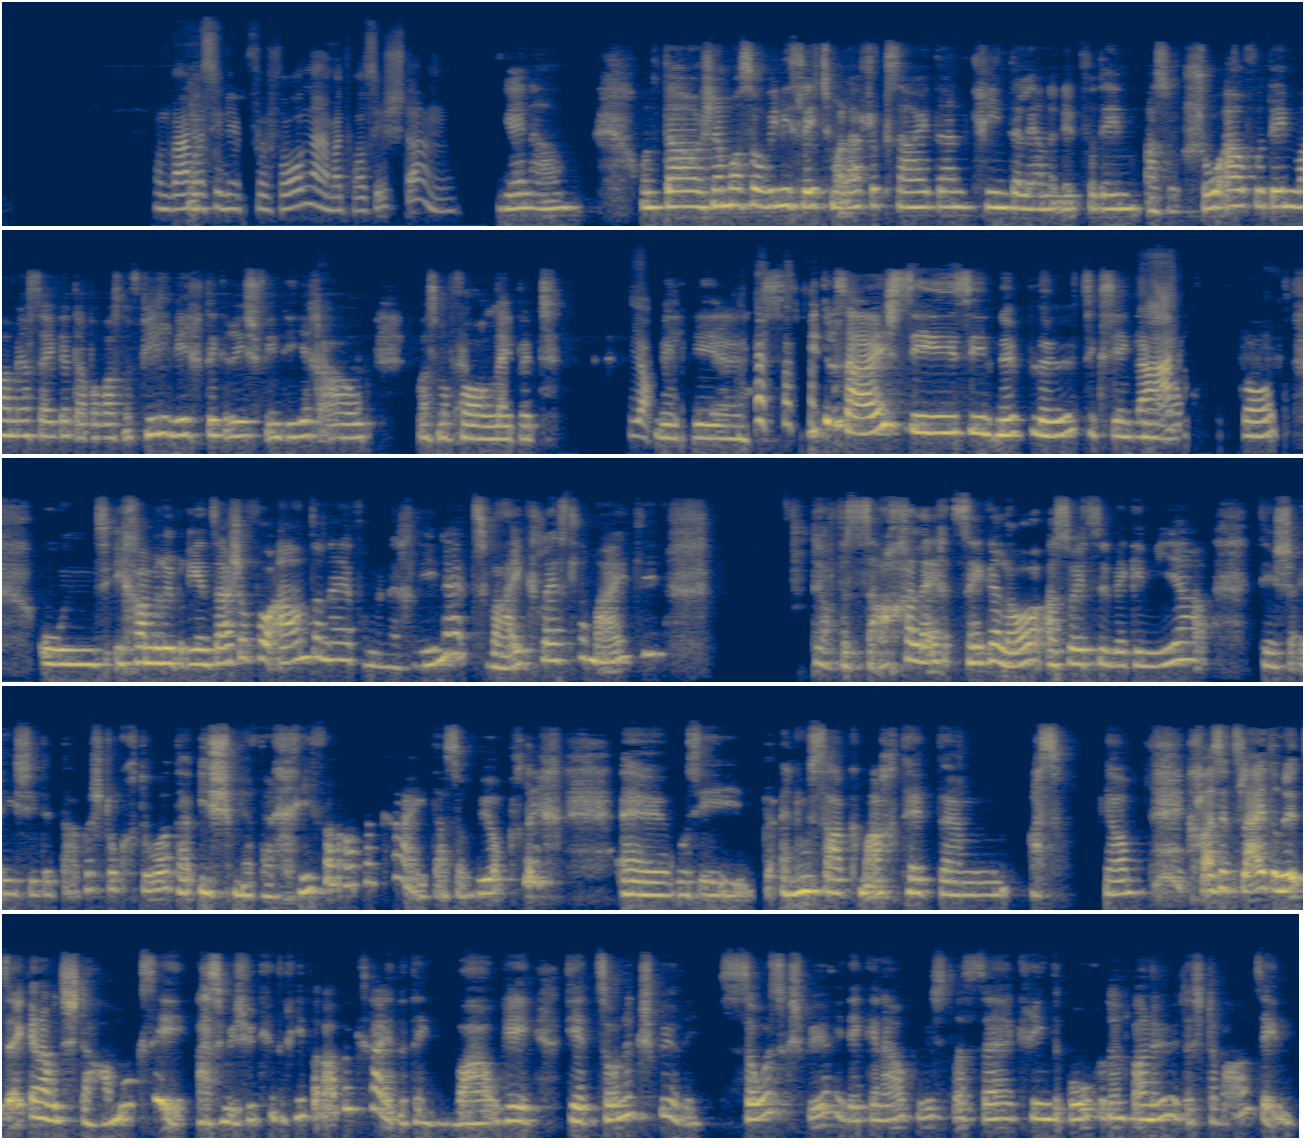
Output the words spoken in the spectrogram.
Und wenn ja. wir sie nicht für voll nehmen, was ist dann? Genau. Und da ist nicht so, wie ich es letztes Mal auch schon gesagt habe, Kinder lernen nicht von dem, also schon auch von dem, was wir sagen, aber was noch viel wichtiger ist, finde ich auch, was wir ja. vorleben. Ja. Weil die, wie du sagst, sie sind nicht blöd, sie sehen genau, geht. Und ich habe mir übrigens auch schon von anderen, von einem kleinen Zweiklässler-Mädchen, dürfen Sachen sagen lassen. Also jetzt nicht wegen mir, das ist in der Tagesstruktur, da ist mir der Kiefer runtergefallen. Also wirklich, äh, wo sie eine Aussage gemacht hat, ähm, also ja, ich kann es jetzt leider nicht sagen, aber das war der Hammer. Gewesen. Also mir ist wirklich der Kiefer runtergefallen. Ich denke, wow, hey, die hat so ein Gespür. So ein Gespür. Die hat genau gewusst, was äh, Kinder brauchen und was nicht. Das ist der Wahnsinn.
